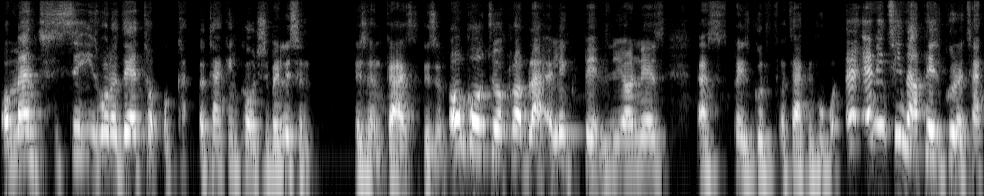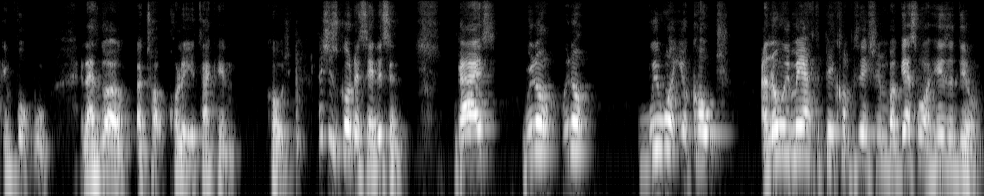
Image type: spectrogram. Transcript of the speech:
or Manchester City is one of their top attacking coaches. But listen, listen, guys, listen. Or go to a club like Olympique Lyonnais that plays good attacking football. Any team that plays good attacking football and has got a, a top quality attacking coach. Let's just go there and say, listen, guys, we don't, we don't, we want your coach. I know we may have to pay compensation, but guess what? Here's the deal.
